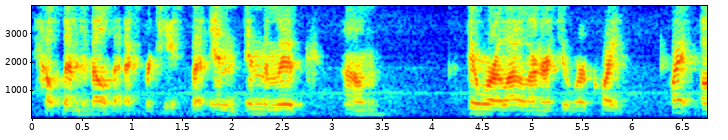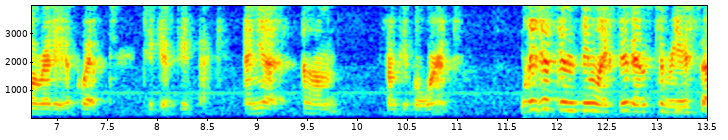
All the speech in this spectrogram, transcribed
help them develop that expertise. But in in the MOOC, um, there were a lot of learners who were quite quite already equipped to give feedback, and yet um, some people weren't. They just didn't seem like students to me. So,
